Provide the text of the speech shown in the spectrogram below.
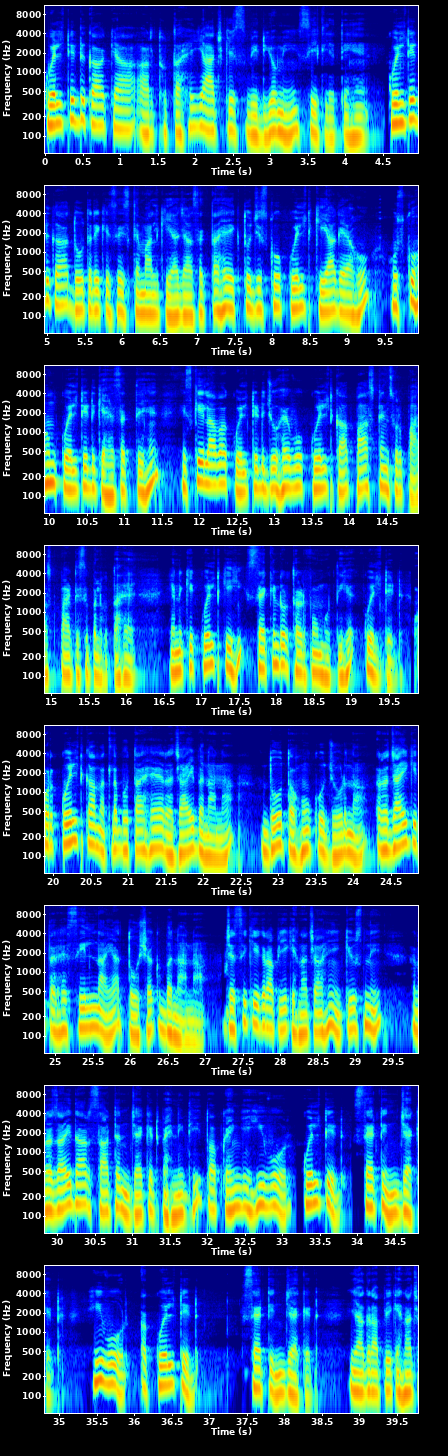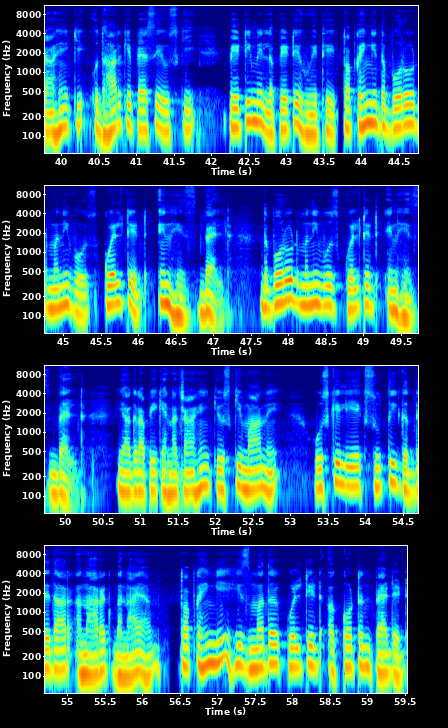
Quilted का क्या अर्थ होता है? ये आज के इस वीडियो में सीख लेते हैं। क्विल्टेड का दो तरीके से इस्तेमाल किया जा सकता है। एक तो जिसको क्विल्ट किया गया हो, उसको हम क्विल्टेड कह सकते हैं। इसके अलावा क्विल्टेड जो है, वो क्विल्ट का पास्ट टेंस और पास्ट पार्टिसिपल होता है। यानी कि क्विल्ट की ही सेकंड और थर्ड फॉर्म होती है क्विल्टेड और क्विल्ट का मतलब होता है रजाई बनाना, दो तहों को जोड़ना, रजाई की तरह सीलना या तोशक बनाना। जैसे कि अगर आप ये कहना चाहें कि उसने रजाईदार साटन जैकेट पहनी थी तो आप कहेंगे, he wore quilted satin jacket, he wore a quilted satin jacket. या अगर आप ये कहना चाहें कि उधार के पैसे उसकी पेटी में लपेटे हुए थे तो आप कहेंगे, the borrowed money was quilted in his belt. The borrowed money was quilted in his belt. या अगर आप ये कहना चाहें कि उसकी माँ ने उसके लिए एक सूती गद्देदार अनारक बनाया तो आप कहेंगे, his mother quilted a cotton padded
